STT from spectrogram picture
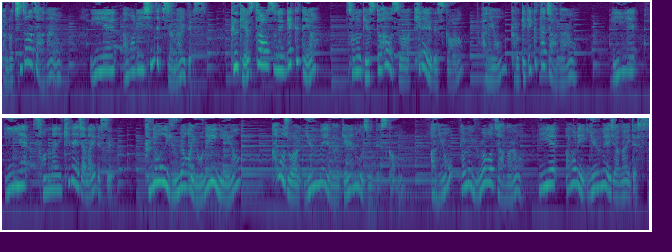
별로 친절하지 않아요. いいえ あまり親切じゃないです. 그 게스트하우스는 깨끗해요? そのゲストハウスはきれいですか? 아니요, 그렇게 깨끗하지 않아요. いいえ いいえ そんなにきれいじゃないです. 그녀는 유명한 연예인이에요? 카노조와 유명한 개노진 데스까? 아니요, 별로 유명하지 않아요. 이에 아마리 유명하지 않아이 데스.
